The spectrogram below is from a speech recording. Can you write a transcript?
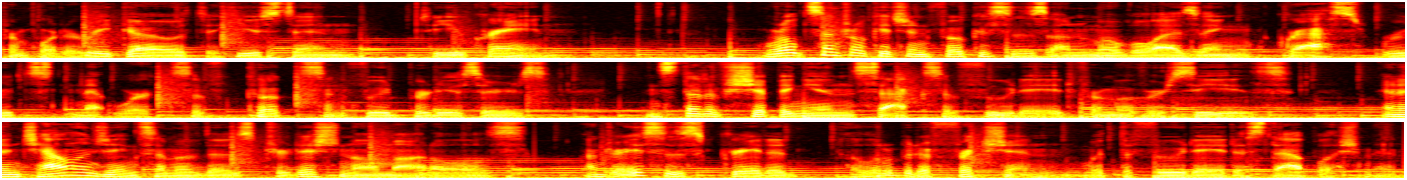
from Puerto Rico to Houston to Ukraine. World Central Kitchen focuses on mobilizing grassroots networks of cooks and food producers instead of shipping in sacks of food aid from overseas. And in challenging some of those traditional models, Andres has created a little bit of friction with the food aid establishment.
